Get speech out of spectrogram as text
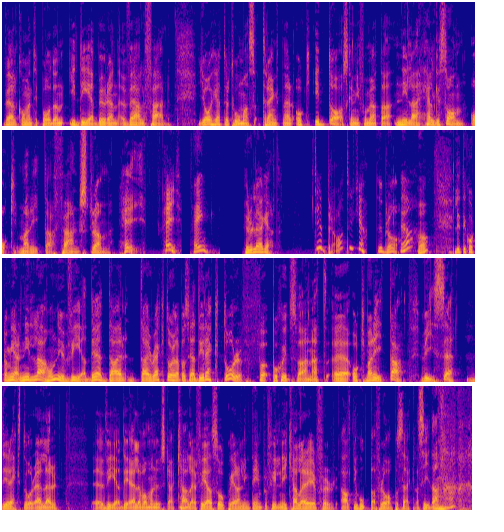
Välkommen till podden Idéburen välfärd. Jag heter Thomas Tränkner och idag ska ni få möta Nilla Helgesson och Marita Fernström. Hej! Hej! Hej! Hur är läget? Det är bra tycker jag. Det är bra. Ja. Lite kort om er. Nilla, hon är ju vd, di director, höll på att säga, direktor på skyddsvärnet. Eh, och Marita, vice direktor eller vd eller vad man nu ska kalla er. För jag såg på er LinkedIn-profil, ni kallar er för alltihopa för att vara på säkra sidan.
